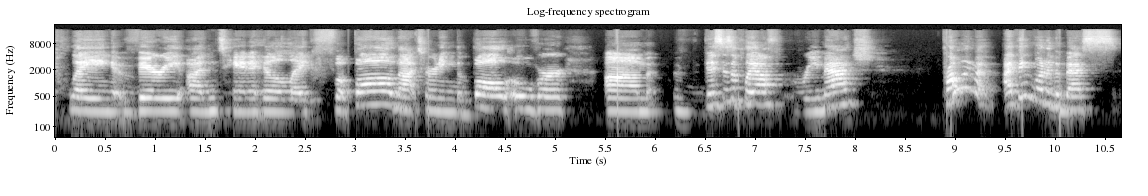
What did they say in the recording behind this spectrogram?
playing very un Tannehill like football, not turning the ball over. Um, this is a playoff rematch. Probably, I think, one of the best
